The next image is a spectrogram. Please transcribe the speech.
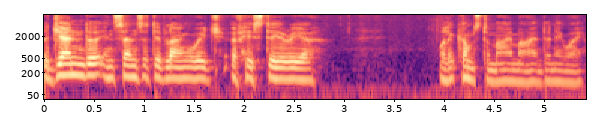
the gender insensitive language of hysteria. Well, it comes to my mind anyway.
